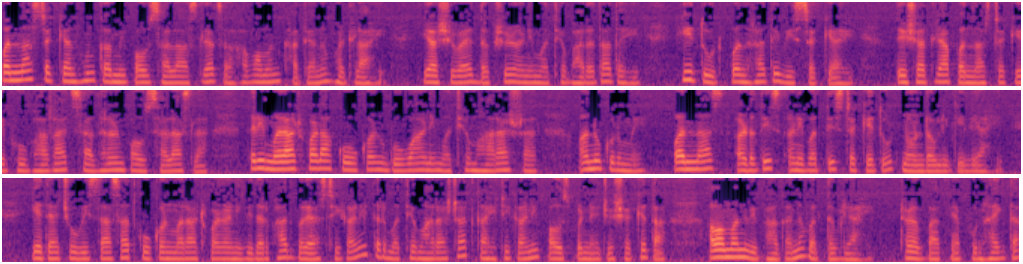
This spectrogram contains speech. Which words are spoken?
पन्नास टक्क्यांहून कमी पाऊस झाला असल्याचं हवामान खात्यानं म्हटलं आहे. याशिवाय दक्षिण आणि मध्य भारतातही ही तूट पंधरा ते वीस टक्के आहे. देशातल्या पन्नास टक्के भूभागात साधारण पाऊस झाला असला तरी मराठवाडा कोकण गोवा आणि मध्य महाराष्ट्रात अनुक्रमे पन्नास अडतीस आणि बत्तीस टक्के तूट नोंदवली गेली आहे. येत्या चोवीस तासात कोकण मराठवाडा आणि विदर्भात बऱ्याच ठिकाणी तर मध्य महाराष्ट्रात काही ठिकाणी पाऊस पडण्याची शक्यता हवामान विभागानं वर्तवली आहे. ठळक बातम्या पुन्हा एकदा.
